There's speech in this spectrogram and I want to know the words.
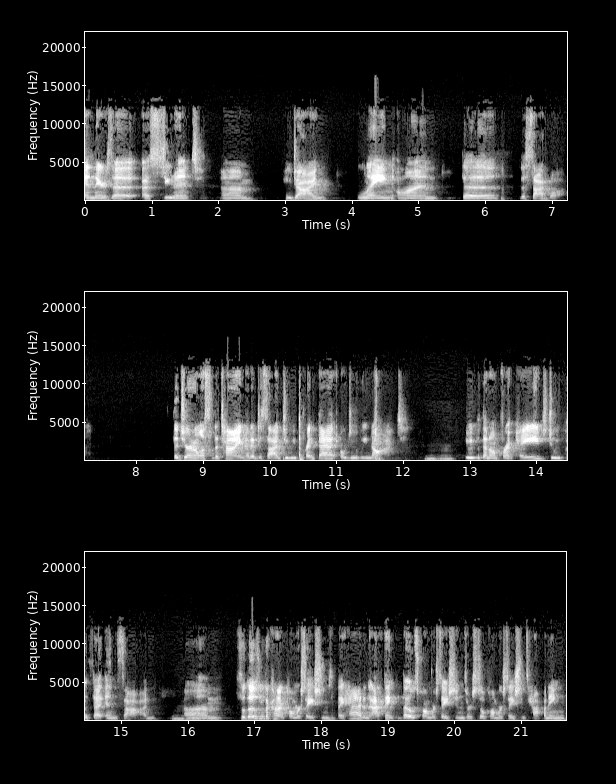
and there's a, a student um, who died laying on the the sidewalk. The journalists at the time had to decide: do we print that or do we not? Mm-hmm. Do we put that on front page? Do we put that inside? Mm-hmm. Um, so those were the kind of conversations that they had, and I think those conversations are still conversations happening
